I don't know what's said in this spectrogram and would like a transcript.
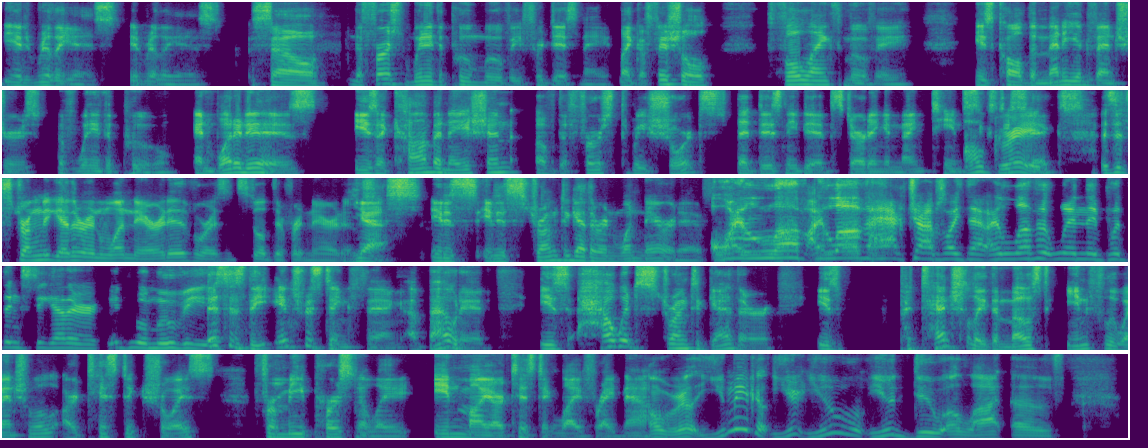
It really is. It really is. So the first Winnie the Pooh movie for Disney, like official full length movie, is called The Many Adventures of Winnie the Pooh. And what it is, is a combination of the first three shorts that Disney did starting in 1966. Oh, great. Is it strung together in one narrative, or is it still different narratives? Yes, it is it is strung together in one narrative. Oh, I love, I love hack jobs like that. I love it when they put things together into a movie. This is the interesting thing about it is how it's strung together is potentially the most influential artistic choice for me personally in my artistic life right now. Oh, really? You make a you you you do a lot of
